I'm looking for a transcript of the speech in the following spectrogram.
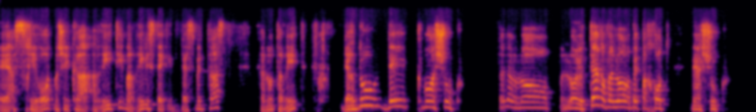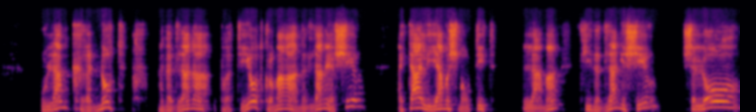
אה, השכירות, מה שנקרא הריטים, ה-real estate investment trust, קרנות הריט, ירדו די כמו השוק, בסדר? לא, לא יותר, אבל לא הרבה פחות מהשוק. אולם קרנות הנדל"ן הפרטיות, כלומר הנדל"ן הישיר, הייתה עלייה משמעותית. למה? כי נדל"ן ישיר שלא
